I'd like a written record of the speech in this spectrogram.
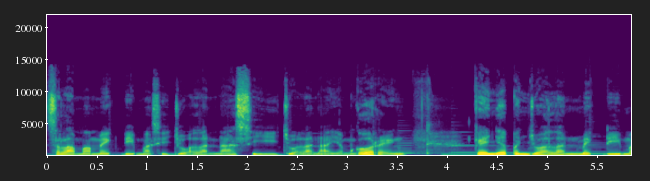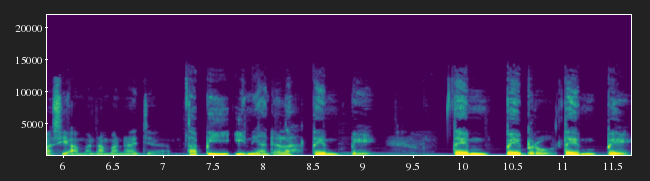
Selama McD masih jualan nasi, jualan ayam goreng, kayaknya penjualan McD masih aman-aman aja. Tapi ini adalah tempe. Tempe bro, tempe.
